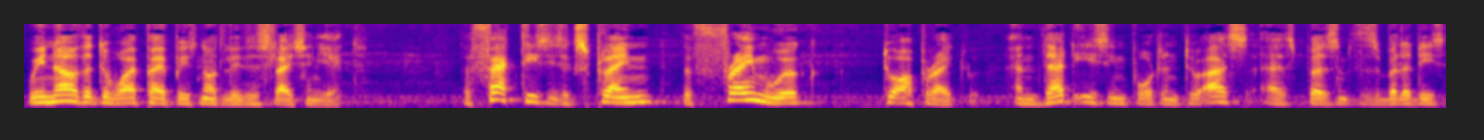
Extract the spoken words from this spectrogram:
We know that the white paper is not legislation yet. The fact is it explain the framework to operate with and that is important to us as persons with disabilities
